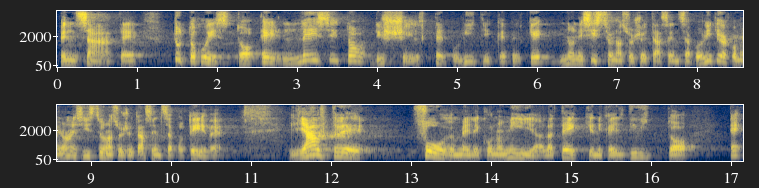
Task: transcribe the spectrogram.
pensate, tutto questo è l'esito di scelte politiche, perché non esiste una società senza politica come non esiste una società senza potere. Le altre forme, l'economia, la tecnica, il diritto, eh,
